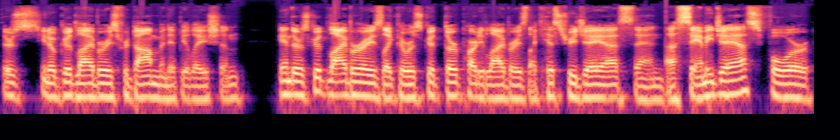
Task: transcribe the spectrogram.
There's, you know, good libraries for DOM manipulation. And there's good libraries, like there was good third party libraries like History.js and uh, Sammy.js for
